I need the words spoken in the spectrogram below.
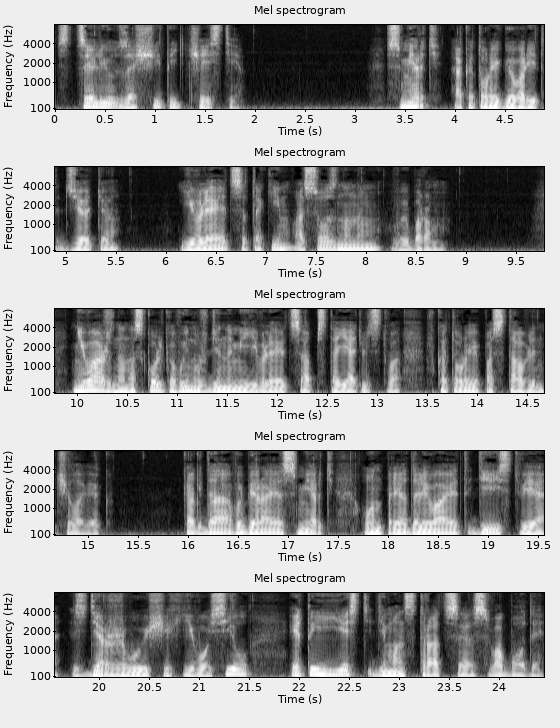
с целью защиты чести. Смерть, о которой говорит Дзётё, является таким осознанным выбором. Неважно, насколько вынужденными являются обстоятельства, в которые поставлен человек. Когда, выбирая смерть, он преодолевает действия сдерживающих его сил, это и есть демонстрация свободы.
